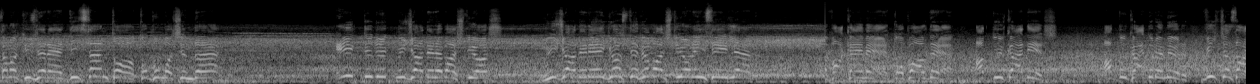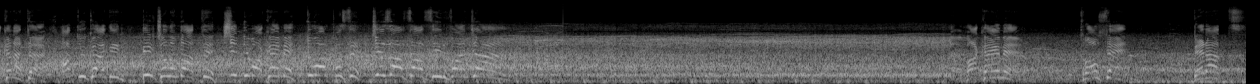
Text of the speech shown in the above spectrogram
başlamak üzere Di Santo topun başında. İlk düdük mücadele başlıyor. Mücadeleye Göztepe başlıyor iyi seyirler. Vakayeme top aldı. Abdülkadir. Abdülkadir Ömür. Vişça sağ kanatta. Abdülkadir bir çalım da attı. Şimdi Vakayeme duvar pası. Ceza sahası İrfan Can. Vakayeme. Tronsen. Berat.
